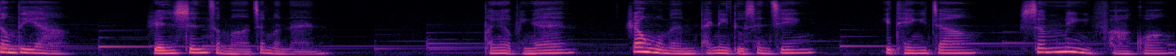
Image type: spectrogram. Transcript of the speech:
上帝啊，人生怎么这么难？朋友平安，让我们陪你读圣经，一天一章，生命发光。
